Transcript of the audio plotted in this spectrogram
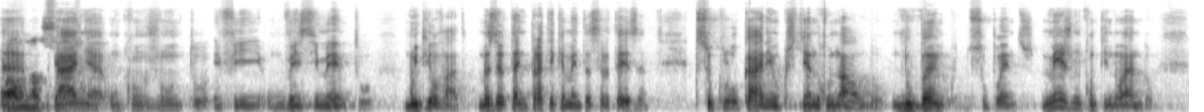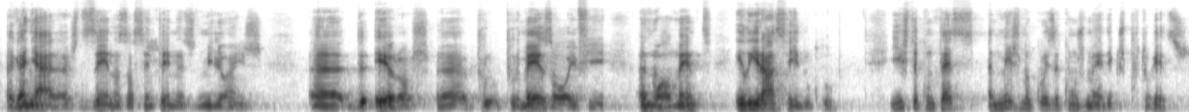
Uh, ganha um conjunto, enfim, um vencimento muito elevado. Mas eu tenho praticamente a certeza que se colocarem o Cristiano Ronaldo no banco de suplentes, mesmo continuando a ganhar as dezenas ou centenas de milhões uh, de euros uh, por, por, mês, ou enfim, anualmente, ele irá sair do clube. E isto acontece a mesma coisa com os médicos portugueses.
